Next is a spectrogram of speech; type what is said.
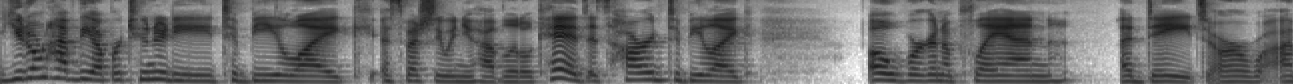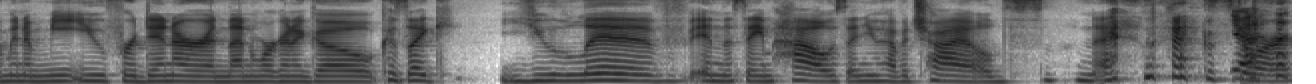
you don't have the opportunity to be like, especially when you have little kids, it's hard to be like, oh, we're going to plan a date or I'm going to meet you for dinner and then we're going to go. Cause like you live in the same house and you have a child next door.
